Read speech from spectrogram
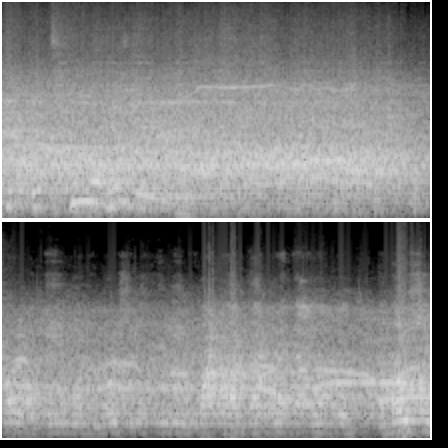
championship in school history. Part of the game when emotional ending quite like that Brett Dalrymple emotion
